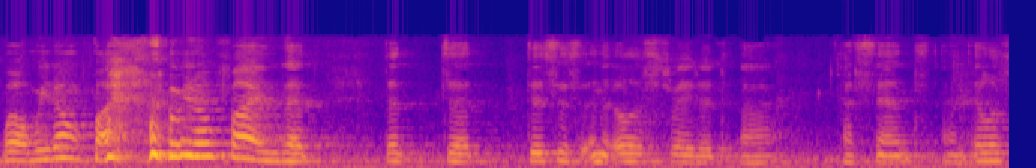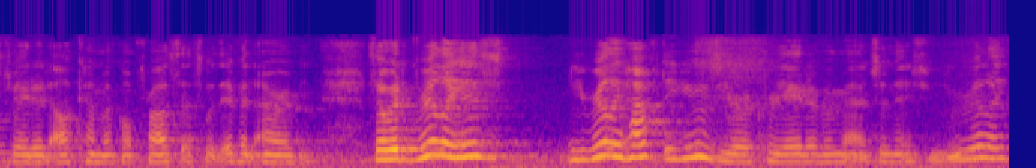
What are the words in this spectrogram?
Well, we don't find, we don't find that, that, that this is an illustrated uh, ascent an illustrated alchemical process with Ibn Arabi. So it really is, you really have to use your creative imagination. You really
